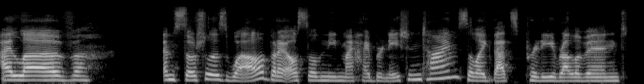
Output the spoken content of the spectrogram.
I love I'm social as well, but I also need my hibernation time. So like that's pretty relevant.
